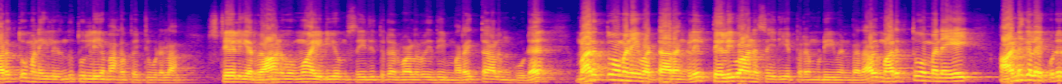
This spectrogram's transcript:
மருத்துவமனையில் இருந்து துல்லியமாக பெற்றுவிடலாம். இஸ்ரேலிய ராணுவமும் ஐடியும் செய்தி தொடர்பாளர் இதை மறைத்தாலும் கூட மருத்துவமனை வட்டாரங்களில் தெளிவான செய்தியை பெற முடியும் என்பதால் மருத்துவமனையை அணுகலை கூட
